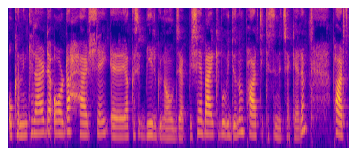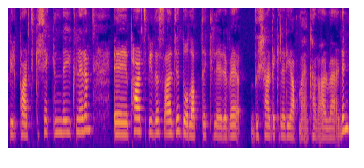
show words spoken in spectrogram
Okan'ınkiler de orada her şey e, yaklaşık bir gün olacak bir şey. Belki bu videonun part 2'sini çekerim. Part 1, part 2 şeklinde yüklerim. E, part 1'de sadece dolaptakileri ve dışarıdakileri yapmaya karar verdim.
